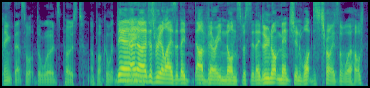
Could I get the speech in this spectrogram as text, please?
think that's what the words post apocalyptic yeah, I know. I just realized that they are very non specific. They do not mention what destroys the world.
